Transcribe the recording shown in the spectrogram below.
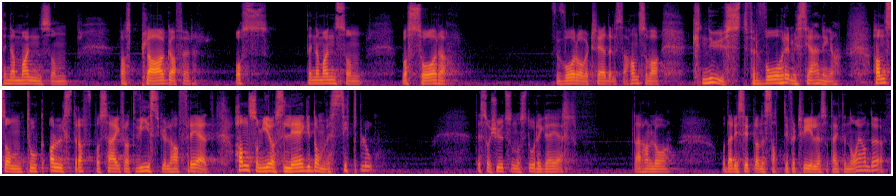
Denne mannen som var plaga for oss. Denne mannen som var såra for våre overtredelser. Han som var knust for våre misgjerninger. Han som tok all straff på seg for at vi skulle ha fred. Han som gir oss legedom ved sitt blod. Det så ikke ut som noen store greier der han lå og der disiplene satt i fortvilelse og tenkte nå er han død.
